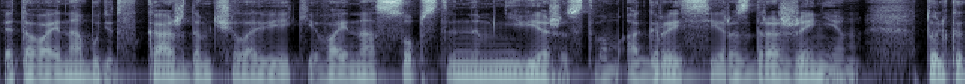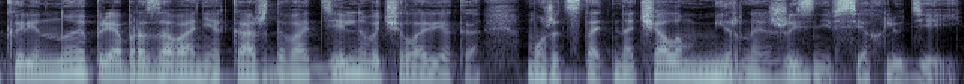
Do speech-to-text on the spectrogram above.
Эта война будет в каждом человеке, война с собственным невежеством, агрессией, раздражением. Только коренное преобразование каждого отдельного человека может стать началом мирной жизни всех людей.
